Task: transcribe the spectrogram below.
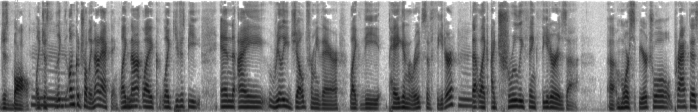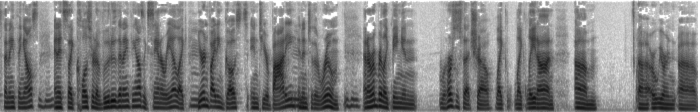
just ball, like just like hmm. uncontrollably, not acting, like not hmm. like like you just be. And I really gelled for me there, like the pagan roots of theater. Hmm. That like I truly think theater is a. a more spiritual practice than anything else, mm-hmm. and it's like closer to voodoo than anything else, like Santeria. Like you're inviting ghosts into your body and into the room. Mm-hmm. And I remember like being in rehearsals for that show, like like late on, um, uh, or we were in uh,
